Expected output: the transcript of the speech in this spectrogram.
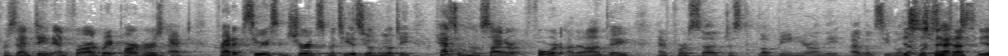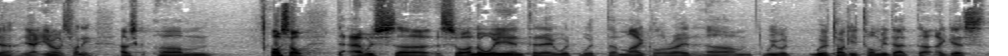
presenting and for our great partners at Craddock Serious Insurance, Matthias John Realty, Castle Hill Cider, Forward Adelante, and of course, uh, just love being here on the I Love CVille This Network is fantastic. Yeah, yeah. You know, it's funny. I was. Um, also, I was uh, so on the way in today with with uh, Michael. Right, um, we were we were talking. He told me that uh, I guess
